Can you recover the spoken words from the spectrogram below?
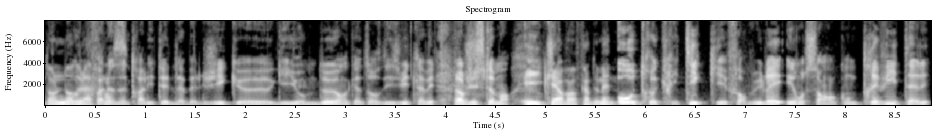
dans le nord de la enfin, France. la neutralité de la Belgique, euh, Guillaume II en 14-18 l'avait. Alors justement, Et Hitler va en faire de même. autre critique qui est formulée, et on s'en rend compte très vite, elle est,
